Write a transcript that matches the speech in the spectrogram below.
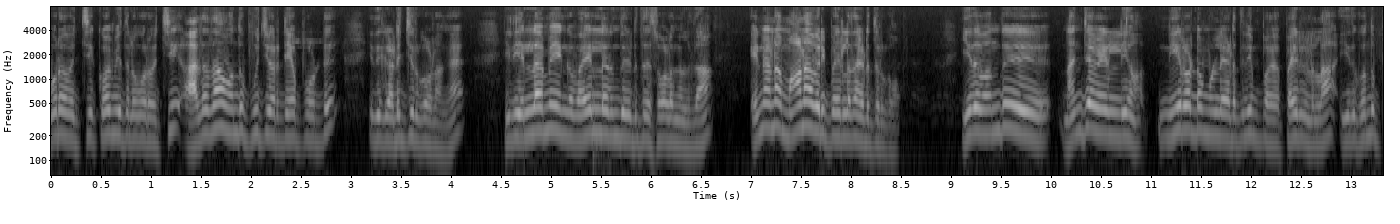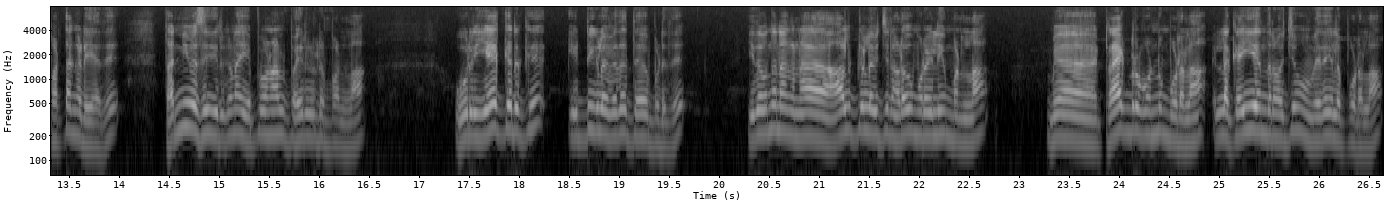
ஊற வச்சு கோமியத்தில் ஊற வச்சு அதை தான் வந்து பூச்சி விரட்டியாக போட்டு இதுக்கு அடிச்சிருக்கோம் நாங்கள் இது எல்லாமே எங்கள் வயல்ல இருந்து எடுத்த சோளங்கள் தான். என்னென்னா மானாவாரி பயிரில் தான் எடுத்திருக்கோம். இதை வந்து நஞ்ச வயல்லையும் நீரோட்டம் உள்ள இடத்துலையும் ப பயிரிடலாம். இதுக்கு வந்து பட்டம் கிடையாது. தண்ணி வசதி இருக்குன்னா எப்போ வேணாலும் பயிரிட பண்ணலாம். ஒரு ஏக்கருக்கு எட்டு கிலோ விதை தேவைப்படுது. இதை வந்து நாங்கள் ந ஆட்களை வச்சு நடவு முறையிலையும் பண்ணலாம். மே டிராக்டர் கொண்டும் போடலாம். இல்லை கை இயந்திரம் வச்சும் விதைகளை போடலாம்.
